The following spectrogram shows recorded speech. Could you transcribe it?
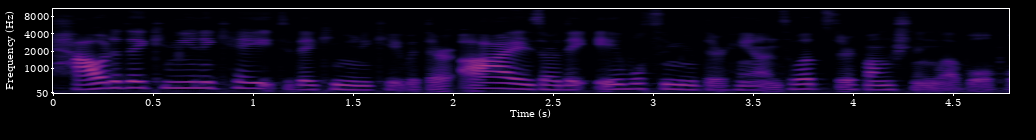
How do they communicate? Do they communicate with their eyes? Are they able to move their hands? What's their functioning level?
